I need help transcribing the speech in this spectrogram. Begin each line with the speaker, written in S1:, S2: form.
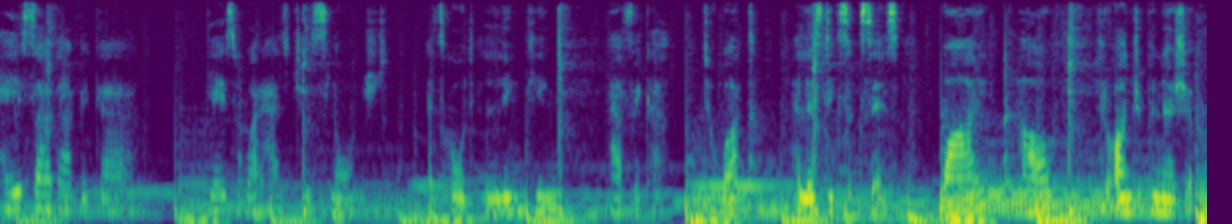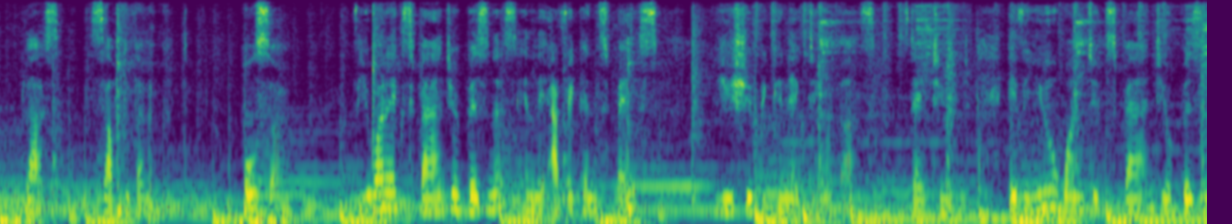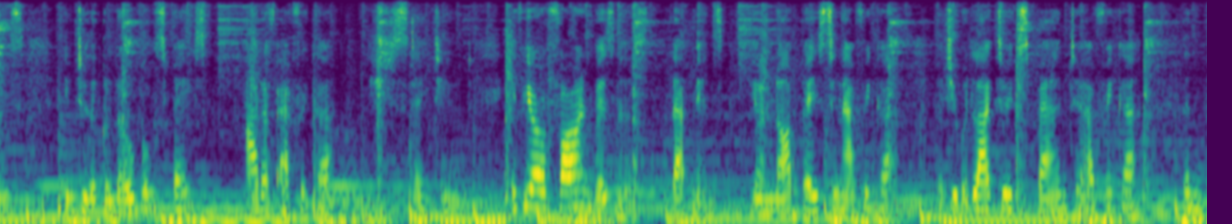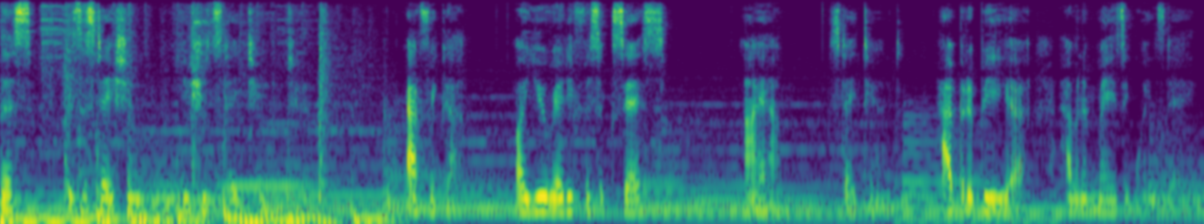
S1: Hey South Africa, guess what has just launched? It's called Linking Africa. To what? Holistic success. Why? How? Through entrepreneurship plus self development. Also, if you want to expand your business in the African space, you should be connecting with us. Stay tuned. If you want to expand your business into the global space out of Africa, you should stay tuned. If you're a foreign business, that means you're not based in Africa, but you would like to expand to Africa, then this is the station you should stay tuned to. Africa, are you ready for success? I am. Stay tuned. Happy to be here. Have an amazing Wednesday.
